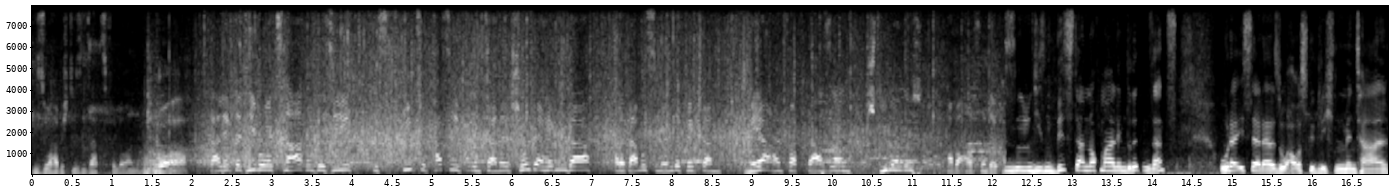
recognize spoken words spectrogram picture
Wieso habe ich diesen Satz verloren? Da lebt der Timo jetzt nach und der sie ist viel zu passiv und seine Schulter hängen da. Aber da muss im Endeffekt dann mehr einfach da sein, spielerisch, aber auch von der Diesen, diesen Biss dann nochmal im dritten Satz. Oder ist er da so ausgeglichen mental?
